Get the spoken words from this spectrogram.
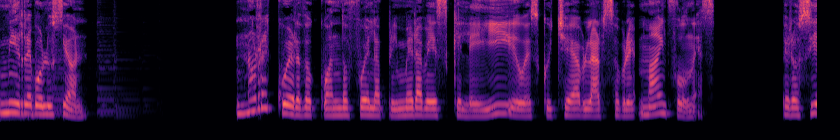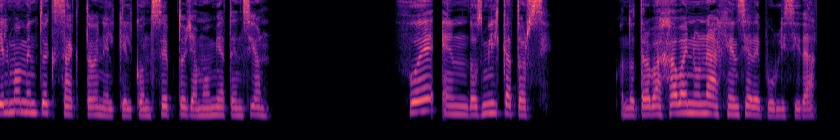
Mi revolución. No recuerdo cuándo fue la primera vez que leí o escuché hablar sobre mindfulness, pero sí el momento exacto en el que el concepto llamó mi atención. Fue en 2014, cuando trabajaba en una agencia de publicidad.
